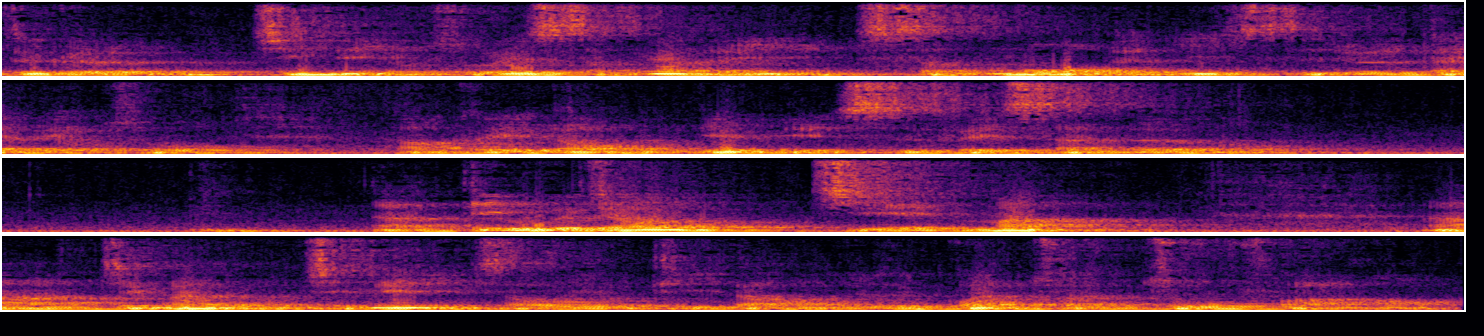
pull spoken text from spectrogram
这个经典有所谓什么样的意什么的意思，就是代表说它可以让我们辨别是非善恶哦。那第五个叫结曼，那结曼我们前面也稍微有提到哈，就是贯穿诸法哈。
